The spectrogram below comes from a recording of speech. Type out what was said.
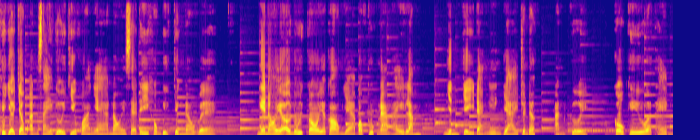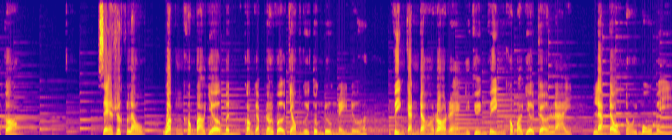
khi vợ chồng anh say gửi chìa khóa nhà nói sẽ đi không biết chừng nào về. Nghe nói ở núi coi có ông già bốc thuốc nam hay lắm. Nhìn chị đang nghiêng dài trên đất, anh cười, cổ kêu thèm con. Sẽ rất lâu, hoặc không bao giờ mình còn gặp đôi vợ chồng người tuần đường này nữa. Viễn cảnh đó rõ ràng như chuyện viễn không bao giờ trở lại, làm đầu tôi mụ mị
